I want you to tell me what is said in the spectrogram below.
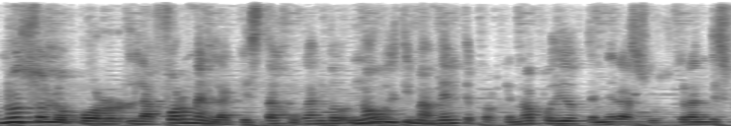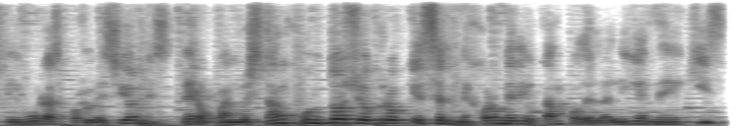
no solo por la forma en la que está jugando, no últimamente porque no ha podido tener a sus grandes figuras por lesiones, pero cuando están juntos yo creo que es el mejor medio campo de la Liga MX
